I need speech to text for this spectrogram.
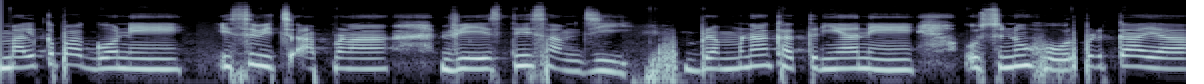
ਮਲਕ ਭਾਗੋ ਨੇ ਇਸ ਵਿੱਚ ਆਪਣਾ ਬੇਇੱਜ਼ਤੀ ਸਮਝੀ। ਬ੍ਰਾਹਮਣਾਂ ਖੱਤਰੀਆਂ ਨੇ ਉਸ ਨੂੰ ਹੋਰ ਭੜਕਾਇਆ,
